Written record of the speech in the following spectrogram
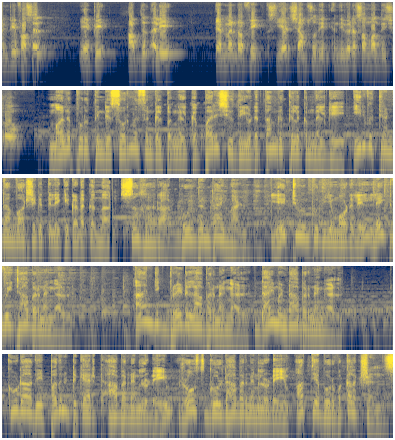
M P Fasal A P Abdul Ali M N Rafeeq C H Shamsuddin എന്നിവരെ സംബന്ധിച്ചു. മലപ്പുറത്തിന്റെ സ്വർണ സങ്കല്പങ്ങൾക്ക് പരിശുദ്ധിയുടെ തങ്കത്തിളക്കം നൽകി ഇരുപത്തിരണ്ടാം വാർഷികത്തിലേക്ക് കടക്കുന്ന സഹാറ ഗോൾഡൻ ഡയമണ്ട് ഏറ്റവും പുതിയ മോഡലിൽ ലൈറ്റ് വെയിറ്റ് ആഭരണങ്ങൾ ആന്റിക് ബ്രൈഡൽ ആഭരണങ്ങൾ ഡയമണ്ട് ആഭരണങ്ങൾ കൂടാതെ പതിനെട്ട് കാരറ്റ് ആഭരണങ്ങളുടെയും റോസ് ഗോൾഡ് ആഭരണങ്ങളുടെയും അത്യപൂർവ കളക്ഷൻസ്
